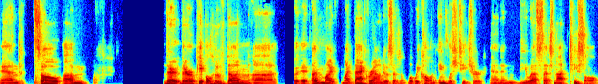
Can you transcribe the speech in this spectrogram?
And so um, there, there are people who've done, uh, it, my, my background is as what we call an English teacher. And in the US, that's not TESOL,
